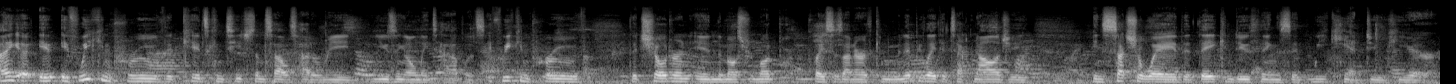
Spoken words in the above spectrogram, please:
I think uh, if we can prove that kids can teach themselves how to read using only tablets, if we can prove that children in the most remote places on earth can manipulate the technology in such a way that they can do things that we can't do here,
